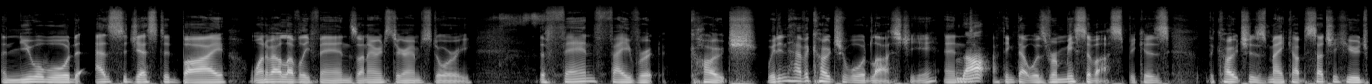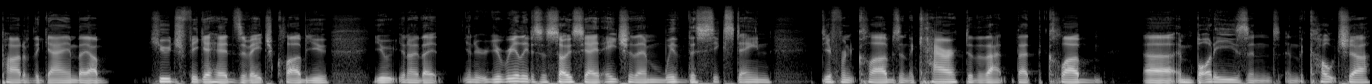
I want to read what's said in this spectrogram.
a new award as suggested by one of our lovely fans on our Instagram story. The fan favorite coach. We didn't have a coach award last year, and Nah. I think that was remiss of us because the coaches make up such a huge part of the game. They are huge figureheads of each club. You, you, you know, they, you know, you really just associate each of them with the sixteen different clubs and the character that that, that club uh, embodies and and the culture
